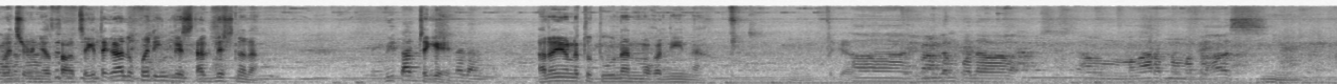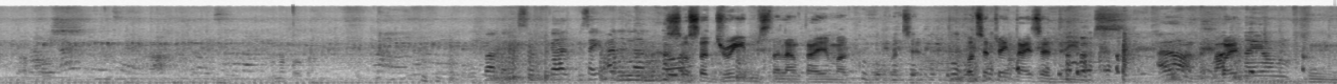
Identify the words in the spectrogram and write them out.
what's in your thoughts. Sige, Tagalog, pwede English, Taglish na lang. Sige. na lang. Ano yung natutunan mo kanina? Hmm, Tagalog. Ah, hindi lang pala ang mangarap ng mataas. Hmm. Tapos, ano pa ba? So sa dreams na lang tayo mag-concentrate. Concentrate tayo sa dreams. Ano, nagbago na yung Hmm.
